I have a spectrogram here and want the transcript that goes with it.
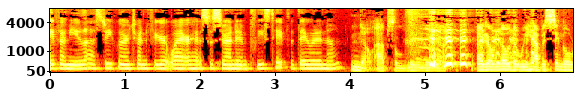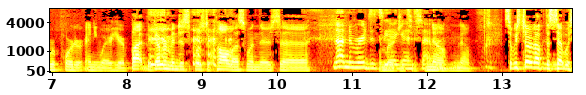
CFMU last week when we were trying to figure out why our house was surrounded in police tape that they would have known? No, absolutely not. I don't know that we have a single reporter anywhere here. But the government is supposed to call us when there's uh, Not an emergency, I emergencies. guess. That no, one. no. So we started off the set with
